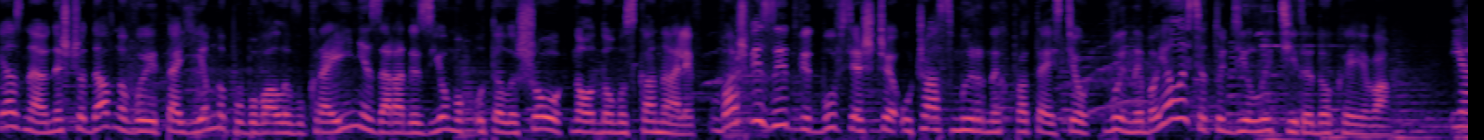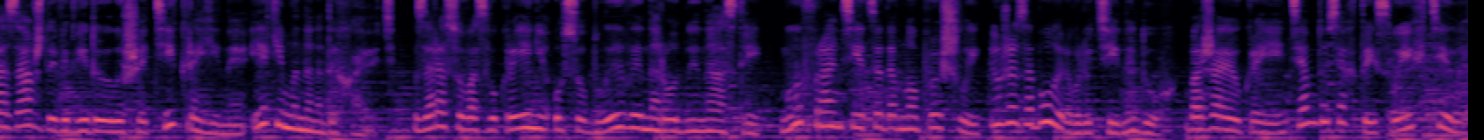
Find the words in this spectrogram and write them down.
Я знаю, нещодавно ви таємно побували в Україні заради зйомок у телешоу на одному з каналів. Ваш візит відбувся ще у час мирних протестів. Ви не боялися тоді летіти до Києва? Я завжди відвідую лише ті країни, які мене надихають. Зараз у вас в Україні особливий народний настрій. Ми у Франції це давно пройшли і вже забули революційний дух. Бажаю українцям досягти своїх цілей.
